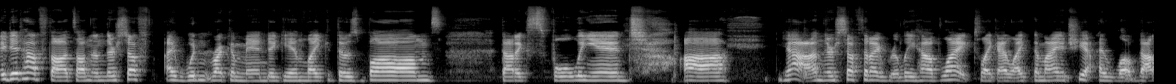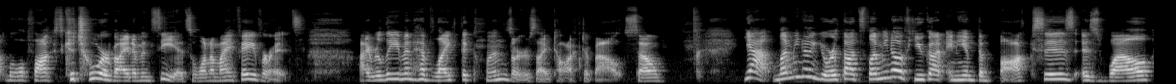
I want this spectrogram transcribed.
I did have thoughts on them. There's stuff I wouldn't recommend again, like those balms, that exfoliant, uh, yeah, and there's stuff that I really have liked. Like I like the Maya Chia. I love that little Fox Couture vitamin C. It's one of my favorites. I really even have liked the cleansers I talked about. So yeah, let me know your thoughts. Let me know if you got any of the boxes as well.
